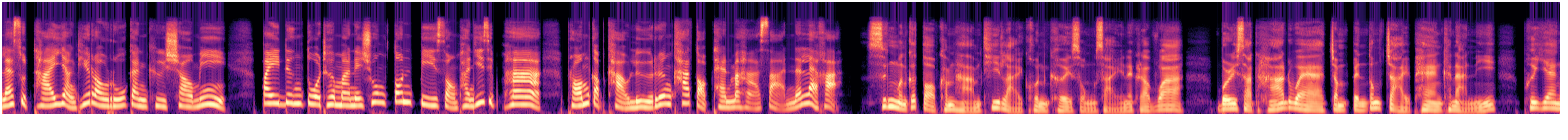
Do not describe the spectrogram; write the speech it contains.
และสุดท้ายอย่างที่เรารู้กันคือ Xiaomi ไปดึงตัวเธอมาในช่วงต้นปี 2025 พร้อมกับข่าวลือเรื่องค่าตอบแทนมหาศาลนั่นแหละค่ะ ซึ่งมันก็ตอบคำถามที่หลายคนเคยสงสัยนะครับว่า บริษัทฮาร์ดแวร์จำเป็นต้องจ่ายแพงขนาดนี้ เพื่อแย่ง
